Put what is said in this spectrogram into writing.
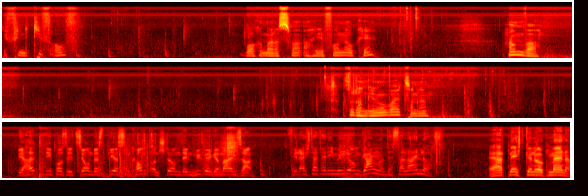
definitiv auf. Wo auch immer das war. Ach, hier vorne, okay. Haben wir. So, dann gehen wir weiter, ne? Wir halten die Position, bis Pearson kommt und stürmen den Hügel gemeinsam. Vielleicht hat er die Mühle umgangen und ist allein los. Er hat nicht genug Männer.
